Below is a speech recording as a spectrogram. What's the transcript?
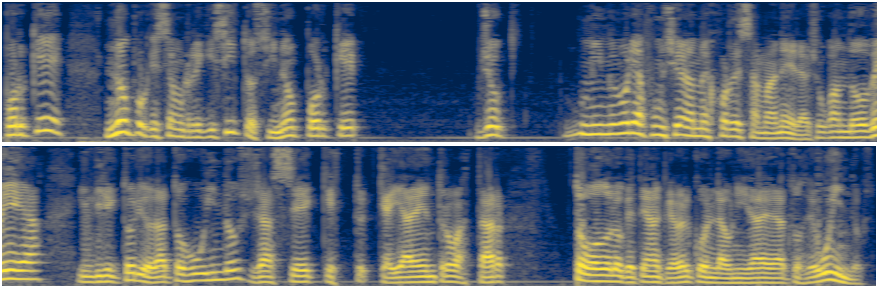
¿Por qué? No porque sea un requisito, sino porque yo mi memoria funciona mejor de esa manera. Yo cuando vea el directorio datos Windows ya sé que, que ahí adentro va a estar todo lo que tenga que ver con la unidad de datos de Windows.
